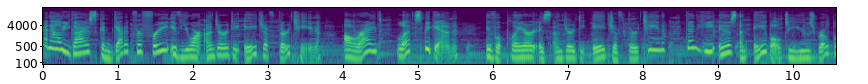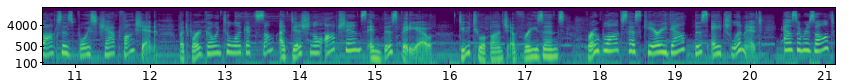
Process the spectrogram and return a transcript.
and how you guys can get it for free if you are under the age of 13. Alright, let's begin. If a player is under the age of 13, then he is unable to use Roblox's voice chat function, but we're going to look at some additional options in this video. Due to a bunch of reasons, Roblox has carried out this age limit. As a result,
